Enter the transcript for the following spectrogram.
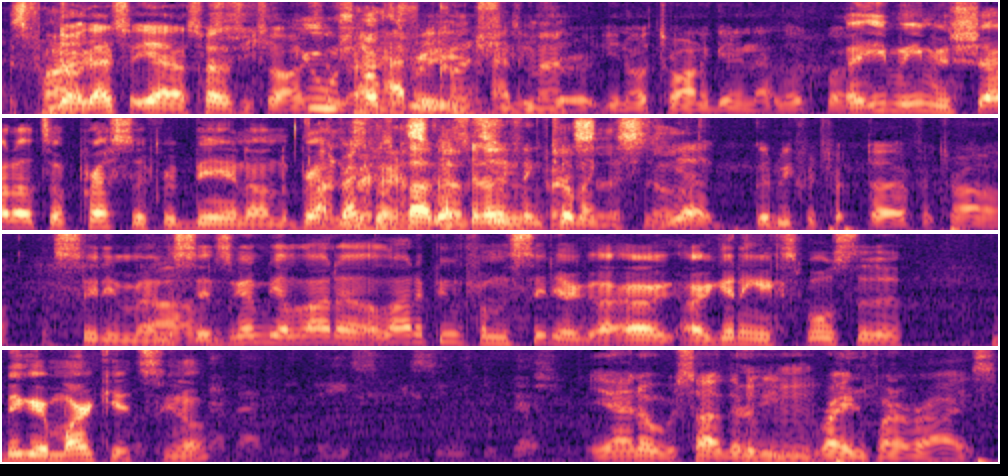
bro. It's it's definitely- fine. No, that's yeah. That's why I listened to it. Huge I'm happy, Countries, happy man. for you know Toronto getting that look. But And even even shout out to Pressa for being on the Breakfast, Breakfast Breakfast Club. Club That's another too, thing too. I'm like, this is so- yeah, good week for uh, for Toronto. city, man. It's- Um, it's gonna be a lot of a lot of people from the city are are, are getting exposed to the bigger markets. You know. That back in the day, see, we seen the progression. Yeah, I know. We saw it literally Mhm. right in front of our eyes.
